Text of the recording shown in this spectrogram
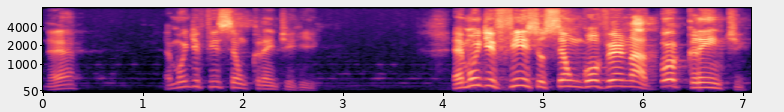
Né? É muito difícil ser um crente rico. É muito difícil ser um governador crente.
